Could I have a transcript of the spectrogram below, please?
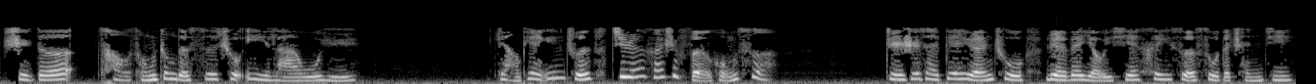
使得草丛中的私处一览无余。两片阴唇居然还是粉红色，只是在边缘处略微有一些黑色素的沉积。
